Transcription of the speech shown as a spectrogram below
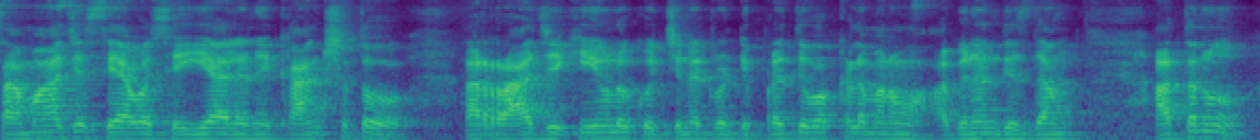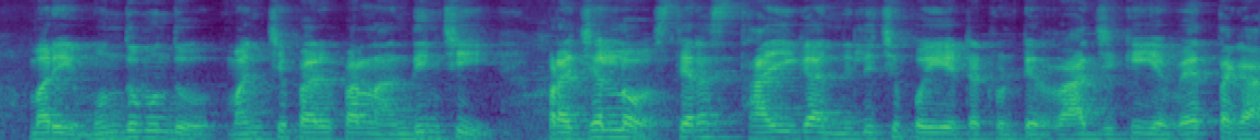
సమాజ సేవ చేయాలనే కాంక్షతో రాజకీయంలోకి వచ్చినటువంటి ప్రతి ఒక్కళ్ళు మనం అభినందిద్దాం. అతను మరి ముందు ముందు మంచి పరిపాలన అందించి ప్రజల్లో స్థిరస్థాయిగా నిలిచిపోయేటటువంటి రాజకీయవేత్తగా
